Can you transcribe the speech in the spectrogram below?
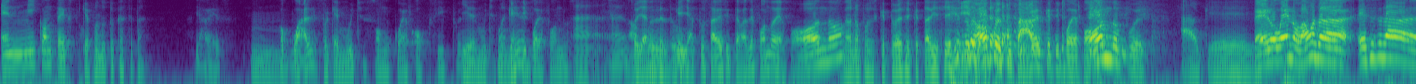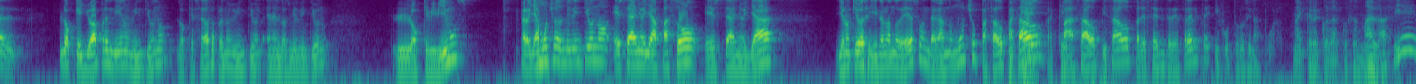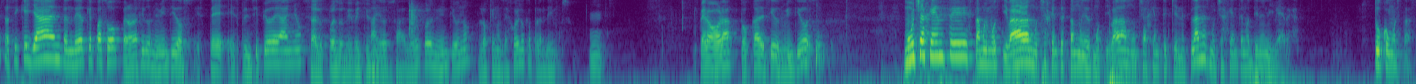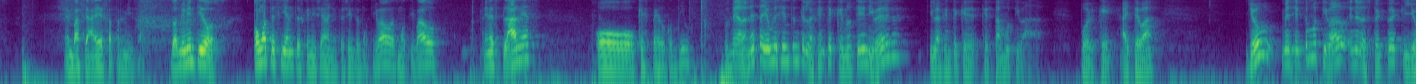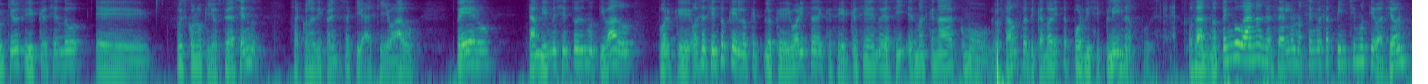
En mi contexto. ¿Qué fondo tocaste, pa? Ya ves. Mm. ¿O cuáles? Porque hay muchos. O, o sí, pues. Y de muchas maneras. ¿Qué tipo de fondos? Ah, pues ya no pues sé es tú. que ya tú sabes si te vas de fondo de fondo. No, no, pues es que tú eres el que está diciendo. Sí, no, pues tú sabes qué tipo de fondo, pues. Ah, ok. Pero bueno, vamos a... Esa es la... Lo que yo aprendí en el 21, lo que Sebas aprendió en el 21, en el 2021, lo que vivimos pero ya mucho 2021, ese año ya pasó, este año ya. Yo no quiero seguir hablando de eso, indagando mucho. Pasado pisado, pasado pisado, presente de frente y futuro sin apuro. No hay que recordar cosas malas. Así es, así que ya entender qué pasó, pero ahora sí 2022. Este es principio de año. Salud por el 2021. Salud, salud por el 2021, lo que nos dejó y lo que aprendimos. Mm. Pero ahora toca decir 2022. Mucha gente está muy motivada, mucha gente está muy desmotivada, mucha gente tiene planes, mucha gente no tiene ni verga. ¿Tú cómo estás? En base a esa premisa. 2022, ¿Cómo te sientes que inicia el año? ¿Te sientes motivado, desmotivado? ¿Tienes planes? ¿O qué pedo contigo? Pues mira, la neta, yo me siento entre la gente que no tiene ni verga y la gente que, que está motivada. ¿Por qué? Ahí te va. Yo me siento motivado en el aspecto de que yo quiero seguir creciendo eh, pues con lo que yo estoy haciendo, o sea, con las diferentes actividades que yo hago. Pero también me siento desmotivado porque, o sea, siento que lo que, lo que digo ahorita de que seguir creciendo y así es más que nada como lo estábamos platicando ahorita, por disciplina, pues. O sea, no tengo ganas de hacerlo, no tengo esa pinche motivación,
